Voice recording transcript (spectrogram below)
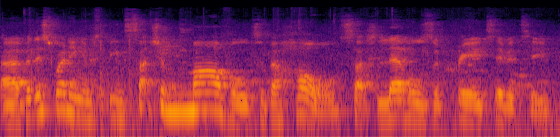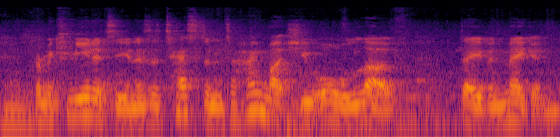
Uh, but this wedding has been such a marvel to behold, such levels of creativity from a community, and is a testament to how much you all love Dave and Megan.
